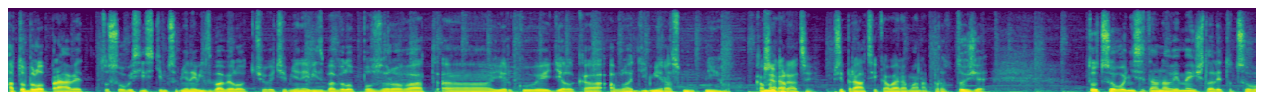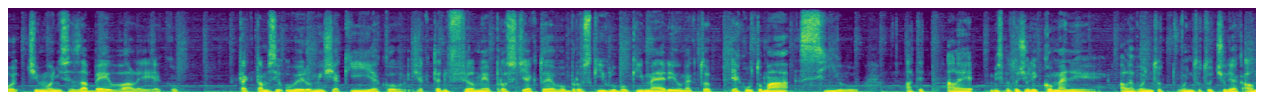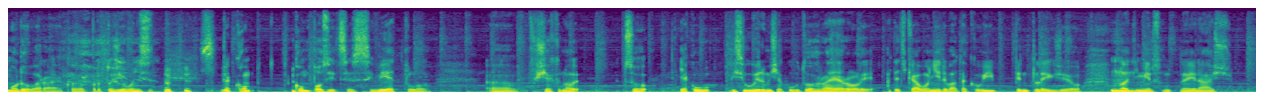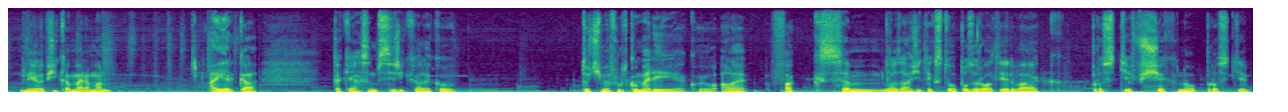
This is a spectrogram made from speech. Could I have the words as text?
A to bylo právě, to souvisí s tím, co mě nejvíc bavilo. Člověče mě nejvíc bavilo pozorovat uh, Jirku Vejdělka a Vladimíra Smutného. Kamera, při práci. Při práci kameramana, protože to, co oni si tam navymýšleli, to, co, čím oni se zabývali, jako tak tam si uvědomíš, jaký, jako, jak ten film je prostě, jak to je obrovský, hluboký médium, jak to, jakou to má sílu a teď, ale my jsme točili komedii, ale oni to, oni to točili jak Almodovara, jako, protože oni se, ta kom, kompozice, světlo, uh, všechno, co, jakou, když si uvědomíš, jakou to hraje roli, a teďka oni dva, takový pintlik, že jo, mm. Vladimír Smutný, náš nejlepší kameraman a Jirka, tak já jsem si říkal, jako, točíme furt komedii, jako jo, ale fakt jsem měl zážitek z toho pozorovat je dva, jak prostě všechno prostě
